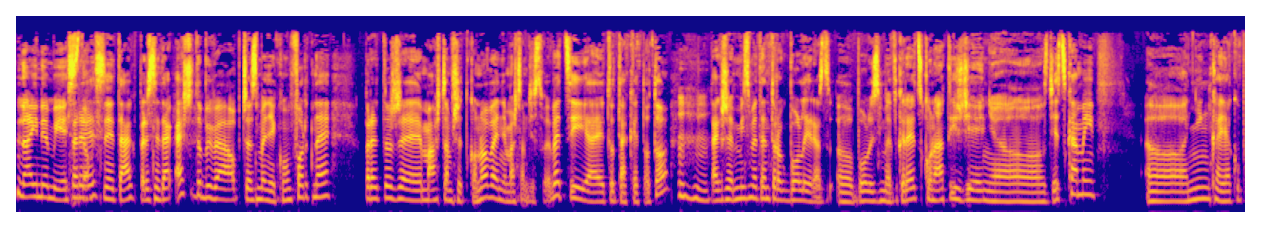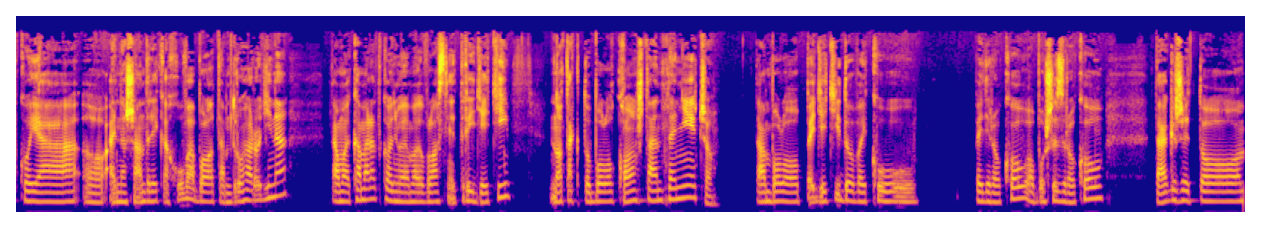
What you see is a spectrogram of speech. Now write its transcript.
na iné miesto. Presne tak, presne tak. A ešte to býva občas menej komfortné, pretože máš tam všetko nové, nemáš tam tie svoje veci a je to také toto. Uh-huh. Takže my sme ten rok boli, raz, e, boli sme v Grécku na týždeň uh, s deckami. Uh, Ninka, Jakubko, ja, uh, aj naša Andrejka Chuva, bola tam druhá rodina. Tam moja kamarátka, oni majú vlastne tri deti. No tak to bolo konštantné niečo. Tam bolo 5 detí do veku rokov alebo 6 rokov. Takže to,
